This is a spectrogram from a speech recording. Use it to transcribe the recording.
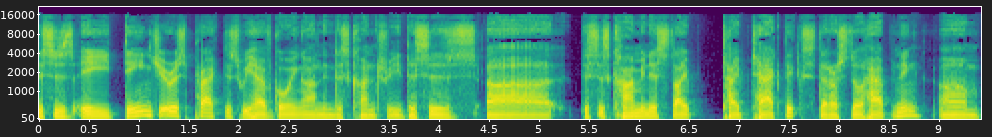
this is a dangerous practice we have going on in this country. This is uh, this is communist type type tactics that are still happening. Um,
